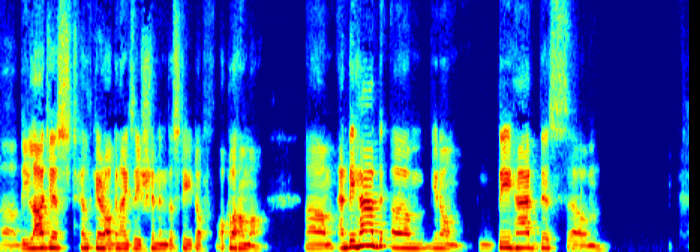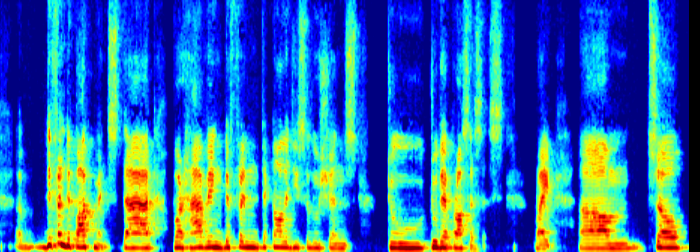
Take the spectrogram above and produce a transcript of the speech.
uh, the largest healthcare organization in the state of Oklahoma, um, and they had um, you know they had this um, different departments that were having different technology solutions to to their processes right Um, so,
